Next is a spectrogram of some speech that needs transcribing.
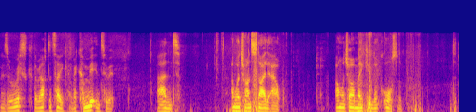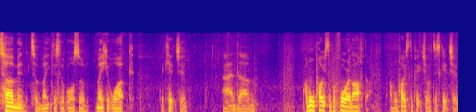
And it's a risk that we have to take, and we're committed to it. And I'm to try and style it out. I'm to try and make it look awesome. Determined to make this look awesome, make it work, the kitchen. And um, I will post a before and after. I will post a picture of this kitchen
